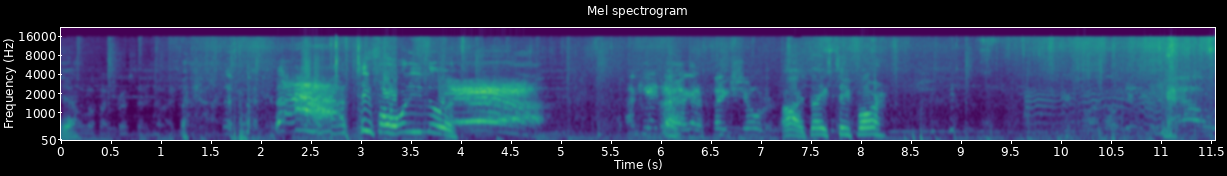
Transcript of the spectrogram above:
Yeah? I don't know if I trust that or not. Ah, T4, what are you doing? Yeah! I can't do it. I got a fake shoulder. All right, thanks, T4. Now we're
